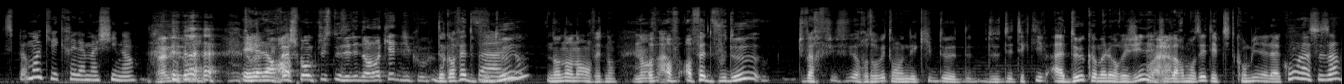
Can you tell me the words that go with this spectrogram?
C'est pas moi qui ai créé la machine, hein. Mais bon, Et alors, vachement plus nous aider dans l'enquête du coup. donc en fait, vous Bah, deux, non. non, non, en fait, non. Non, En, fait, vous deux, tu vas retrouver ton équipe de, de, de détectives à deux comme à l'origine et tu vas remonter tes petites combines à la con là, c'est ça?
